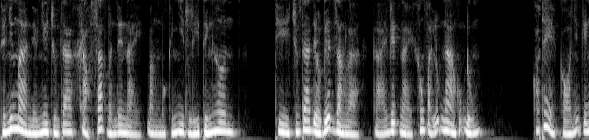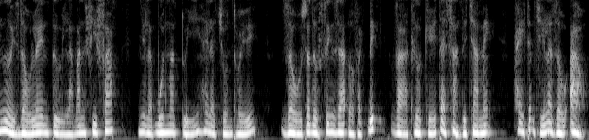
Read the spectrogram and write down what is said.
Thế nhưng mà nếu như chúng ta khảo sát vấn đề này bằng một cái nhìn lý tính hơn thì chúng ta đều biết rằng là cái việc này không phải lúc nào cũng đúng có thể có những cái người giàu lên từ làm ăn phi pháp như là buôn ma túy hay là trốn thuế, giàu do được sinh ra ở vạch đích và thừa kế tài sản từ cha mẹ, hay thậm chí là giàu ảo,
